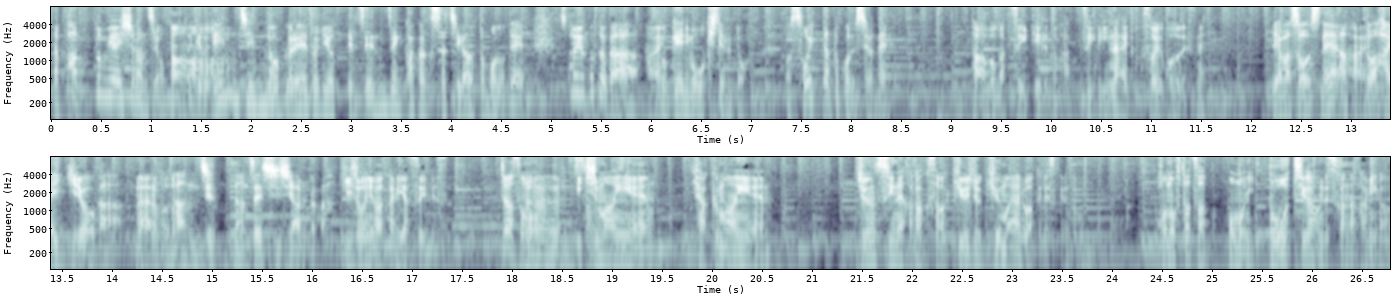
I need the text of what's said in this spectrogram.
だパッと見は一緒なんですよ。だけどエンジンのグレードによって全然価格差違うと思うのでそういうことがはい。時計にも起きてると、まあ、そういったとこですよね。ターボがついているとかついていないとかそういうことですね。いやまあそうですね。あとは排気量がなるほど。何十何千 cc あるとか。非常に分かりやすいです。じゃあそのうん1万円100万円純粋な価格差は99万円あるわけですけれどもこの2つは主にどう違うんですか？中身が。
